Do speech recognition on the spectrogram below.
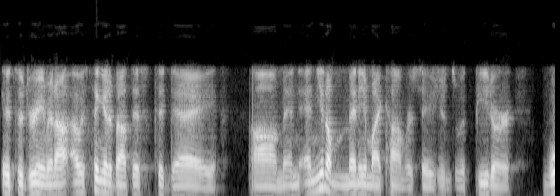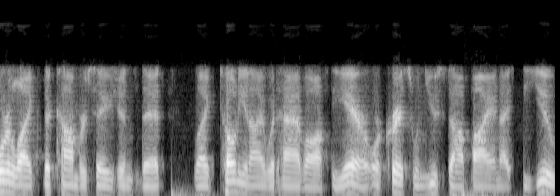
It's a dream. And I, I was thinking about this today. Um, and, and, you know, many of my conversations with Peter were like the conversations that like Tony and I would have off the air or Chris, when you stop by and I see you,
